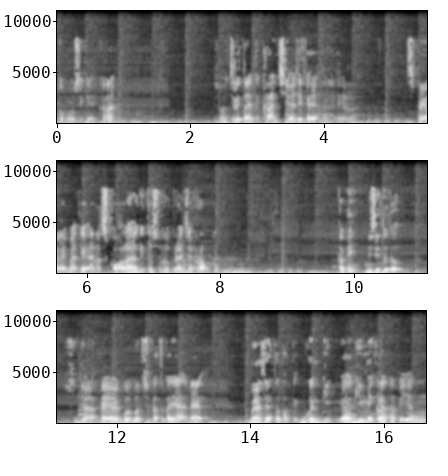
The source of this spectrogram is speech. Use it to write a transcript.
untuk musik ya karena sebenarnya ceritanya tuh crunchy aja kayak ah elah sepele banget ya anak sekolah gitu selalu belajar rock kan. Tapi di situ tuh sejak kayak gue gue suka tuh kayak ada bahasanya tuh pakai bukan ya, gimmick lah tapi yang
